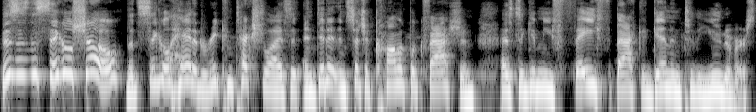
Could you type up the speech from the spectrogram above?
This is the single show that single-handed recontextualized it and did it in such a comic book fashion as to give me faith back again into the universe.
